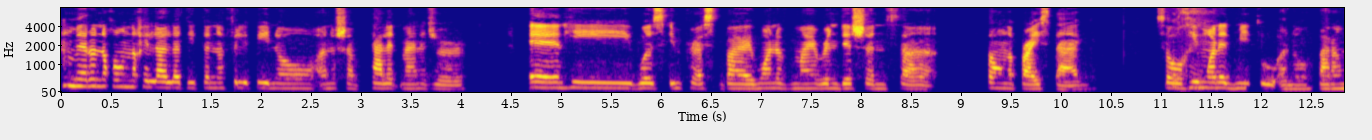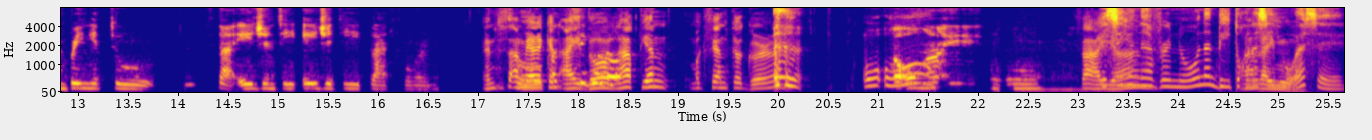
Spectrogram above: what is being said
meron akong nakilala dito na Filipino, ano siya, talent manager. And he was impressed by one of my renditions sa song na price tag. So he Okay. wanted me to, ano, parang bring it to the agency, AGT platform. And sa So, American pag Idol, siguro- lahat yan, mag-send ka, girl. Oo. Oo nga eh. Oo. Kasi you Sayang. never know. Nandito ka na sa Malay mo. US eh.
